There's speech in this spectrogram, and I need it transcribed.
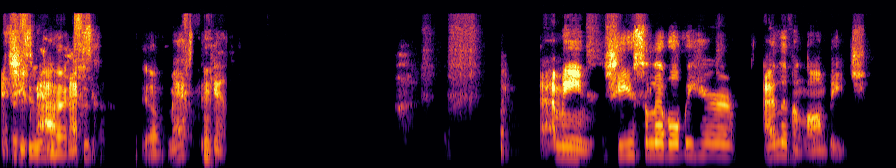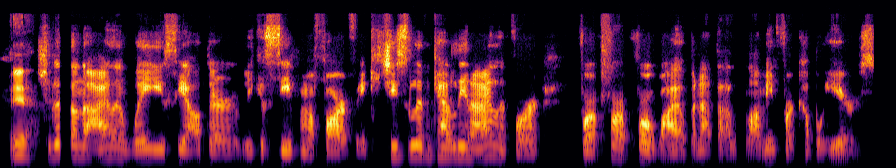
And And she's she was Mexican. Mexican. Yep. Mexican. I mean, she used to live over here. I live in Long Beach. Yeah. She lived on the island way you see out there. We can see from afar. She used to live in Catalina Island for for for for a while, but not that long. I mean, for a couple years.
